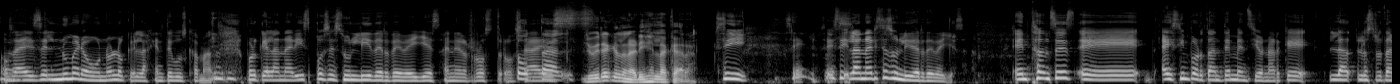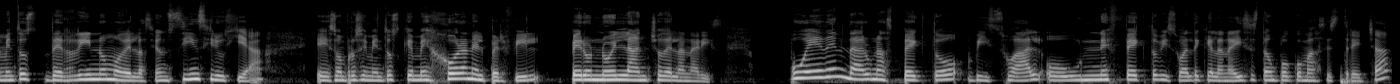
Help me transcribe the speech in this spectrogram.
O sea, es el número uno lo que la gente busca más. Porque la nariz, pues, es un líder de belleza en el rostro. O sea, Total. es- Yo diría que la nariz es la cara. Sí, Sí, sí, sí. La nariz es un líder de belleza. Entonces, eh, es importante mencionar que la- los tratamientos de rinomodelación sin cirugía eh, son procedimientos que mejoran el perfil, pero no el ancho de la nariz. Pueden dar un aspecto visual o un efecto visual de que la nariz está un poco más estrecha,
